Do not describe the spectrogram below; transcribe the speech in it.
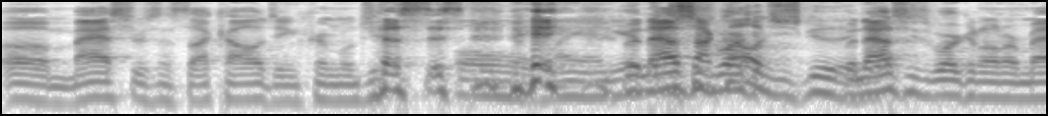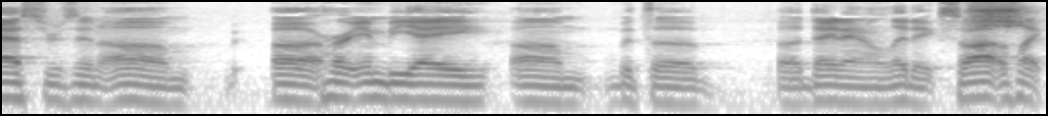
uh, master's in psychology and criminal justice. Oh, man, yeah, but now psychology's working, good. But now she's working on her master's in um, uh, her MBA um, with the. Uh, data analytics. So I was like,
